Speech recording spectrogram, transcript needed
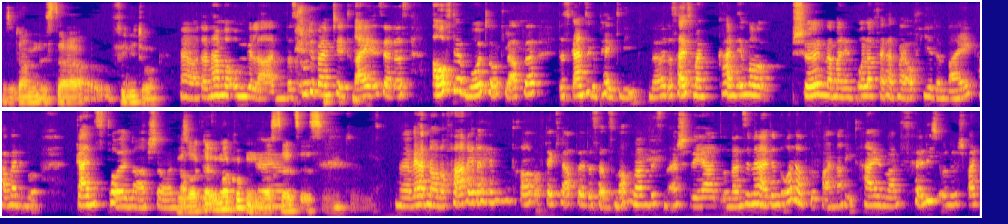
Also dann ist da finito. Ja, dann haben wir umgeladen. Das Gute beim T3 ist ja, dass auf der Motorklappe das ganze Gepäck liegt. Ne? Das heißt, man kann immer schön, wenn man in Urlaub fährt, hat man auch viel dabei, kann man immer ganz toll nachschauen. Wir sollten ja immer gucken, äh, was da jetzt ist. Und wir hatten auch noch Fahrräder hinten drauf auf der Klappe, das hat es nochmal ein bisschen erschwert. Und dann sind wir halt in Urlaub gefahren nach Italien, waren völlig unentspannt,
